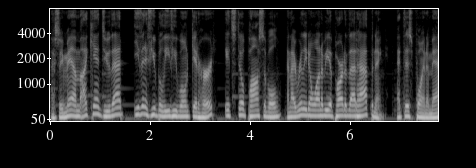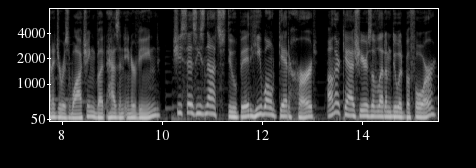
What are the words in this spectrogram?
I say, Ma'am, I can't do that. Even if you believe he won't get hurt, it's still possible, and I really don't want to be a part of that happening. At this point, a manager is watching but hasn't intervened. She says he's not stupid, he won't get hurt. Other cashiers have let him do it before.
